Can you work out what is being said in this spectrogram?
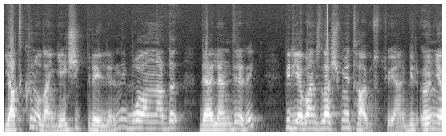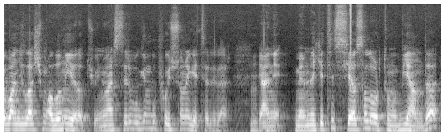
yatkın olan gençlik bireylerini bu alanlarda değerlendirerek bir yabancılaşmaya tabi tutuyor. Yani bir ön yabancılaşma alanı yaratıyor. Üniversiteleri bugün bu pozisyona getirdiler. Hı. Yani memleketin siyasal ortamı bir yanda,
